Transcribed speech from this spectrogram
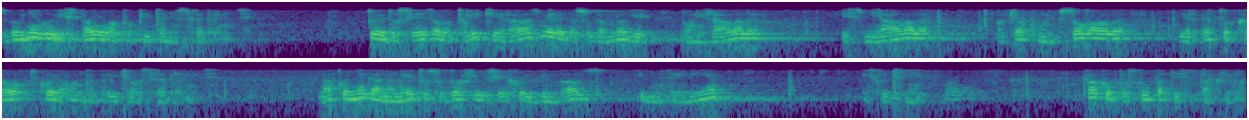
zbog njegovih stavova po pitanju Srebrenice. To je dosezalo tolike razmjere da su ga mnogi ponižavale i smijavale, pa čak mu i psovale, jer eto kao tko je onda pričao o Srebrenici. Nakon njega na metu su došli šehovi Bin Baz, Ibn Taymiye i slični. Kako postupati s takvima?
